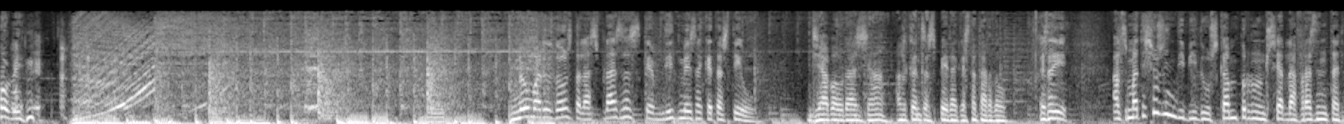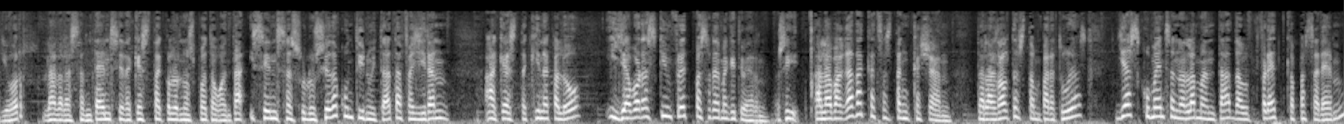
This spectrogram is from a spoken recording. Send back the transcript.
o vent. Número 2 de les frases que hem dit més aquest estiu. Ja veuràs ja el que ens espera aquesta tardor. És a dir, els mateixos individus que han pronunciat la frase anterior, la de la sentència d'aquesta calor no es pot aguantar, i sense solució de continuïtat afegiran aquesta quina calor i ja veuràs quin fred passarem aquest hivern. O sigui, a la vegada que s'estan queixant de les altes temperatures, ja es comencen a lamentar del fred que passarem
